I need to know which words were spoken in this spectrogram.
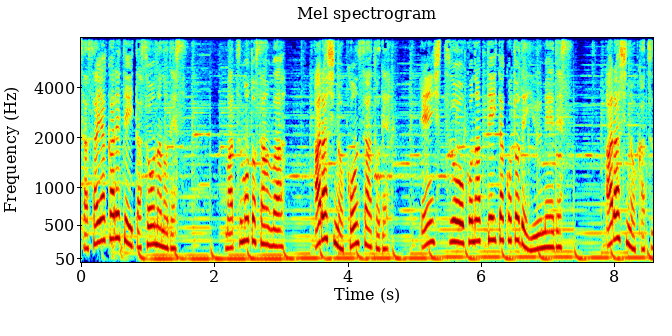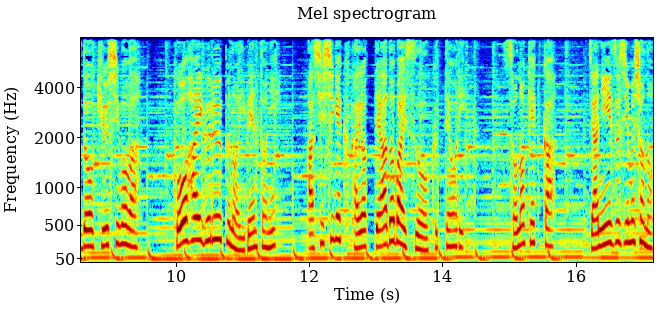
ささやかれていたそうなのです。松本さんは嵐のコンサートで演出を行っていたことで有名です。嵐の活動休止後は後輩グループのイベントに足しげく通ってアドバイスを送っておりその結果ジャニーズ事務所の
